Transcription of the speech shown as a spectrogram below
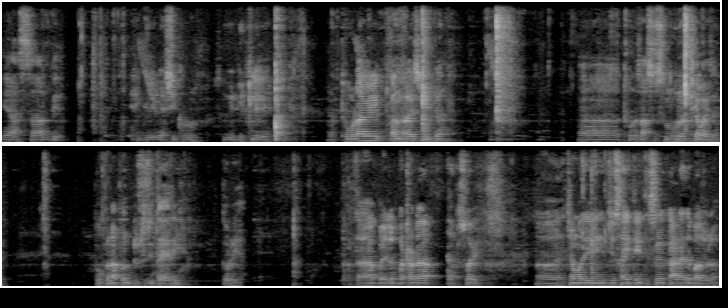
हे असा बे ग्रेव्ही अशी करून सगळी भेटलेली आहे. थोडा वेळ पंधरा वीस मिनटं थोडंसं असं मुरत ठेवायचं. तो पण आपण दुसरी तयारी करूया. आता पहिलं बटाटा सॉरी ह्याच्यामध्ये जे साहित्य आहे ते सगळं काढायचं बाजूला.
